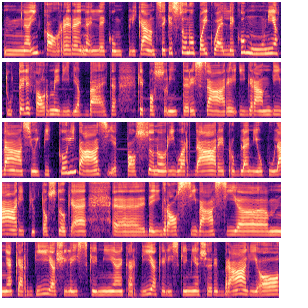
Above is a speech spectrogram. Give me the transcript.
mh, incorrere nelle complicanze che sono poi quelle comuni a tutte le forme di diabete che possono interessare i grandi vasi o i piccoli vasi e possono riguardare problemi oculari piuttosto che eh, dei grossi vasi ehm, cardiaci, le ischemie cardiache, le ischemie cerebrali o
